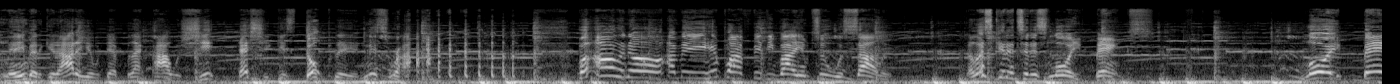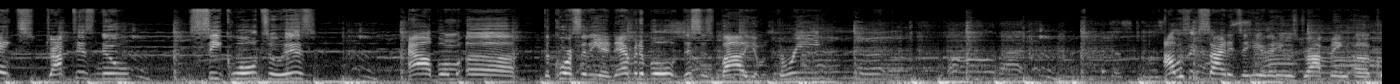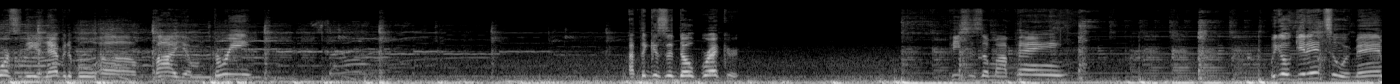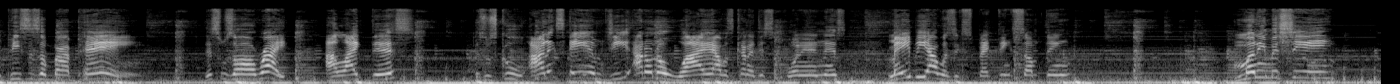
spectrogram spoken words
Man, you better get out of here with that black power shit. That shit gets dope playing this ride. but all in all, I mean, Hip Hop 50 Volume 2 was solid. Now let's get into this Lloyd Banks. Lloyd Banks dropped his new sequel to his album, uh, The Course of the Inevitable. This is volume three. I was excited to hear that he was dropping uh, Course of the Inevitable uh, Volume 3. I think it's a dope record. Pieces of My Pain. We gonna get into it, man. Pieces of My Pain. This was all right. I like this. This was cool. Onyx AMG, I don't know why I was kind of disappointed in this. Maybe I was expecting something. Money Machine,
